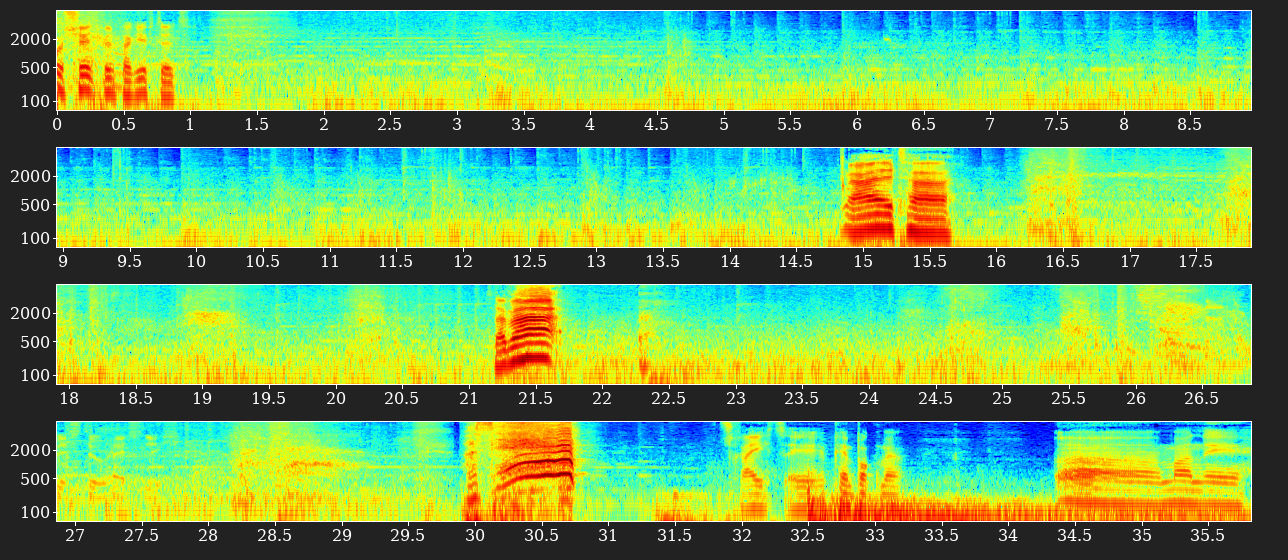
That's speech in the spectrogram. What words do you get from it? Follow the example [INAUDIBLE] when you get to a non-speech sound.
Oh shit, ich bin vergiftet. Alter. Sag mal! Hab keinen Bock mehr. Ah, Mann, ey.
